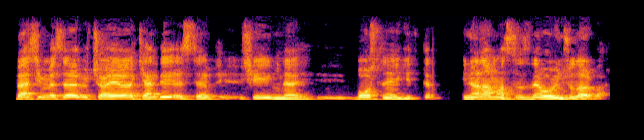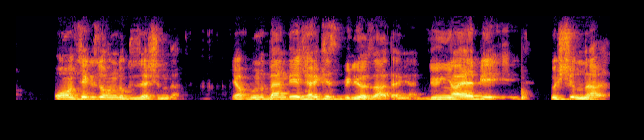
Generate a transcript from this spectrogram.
Ben şimdi mesela 3 ay evvel kendi şeyimle Bosna'ya gittim. İnanamazsınız ne oyuncular var. 18-19 yaşında. Ya bunu ben değil herkes biliyor zaten yani. Dünyaya bir ışınla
